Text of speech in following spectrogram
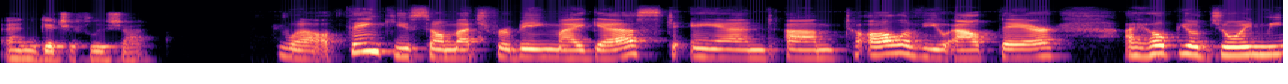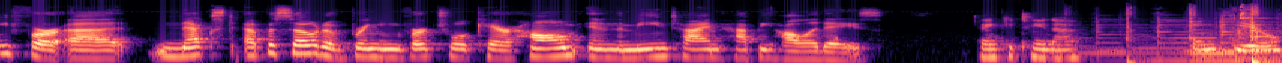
and get your flu shot. Well, thank you so much for being my guest. And um, to all of you out there, I hope you'll join me for a next episode of Bringing Virtual Care Home. In the meantime, happy holidays. Thank you, Tina. Thank you.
